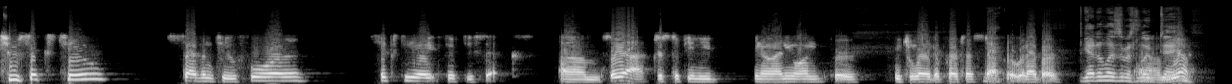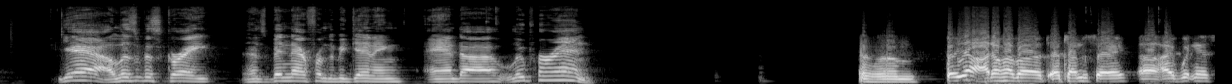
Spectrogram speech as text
two six two seven two four sixty eight fifty six. Um, so yeah, just if you need, you know, anyone for mutual aid or protest stuff or whatever. Get Elizabeth looped Um, in. yeah. Yeah, Elizabeth's great. Has been there from the beginning, and uh, loop her in. Um, but yeah, I don't have a, a ton to say. Uh, I've witnessed,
